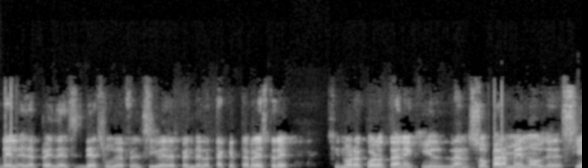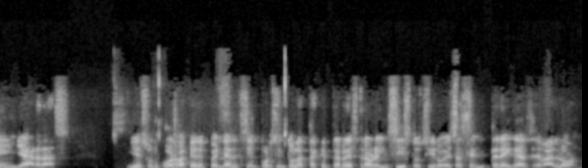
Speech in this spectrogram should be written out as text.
de, depende de su defensiva y depende del ataque terrestre. Si no recuerdo, Tannehill lanzó para menos de 100 yardas y es un quarterback que depende al 100% del ataque terrestre. Ahora, insisto, Ciro, esas entregas de balón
